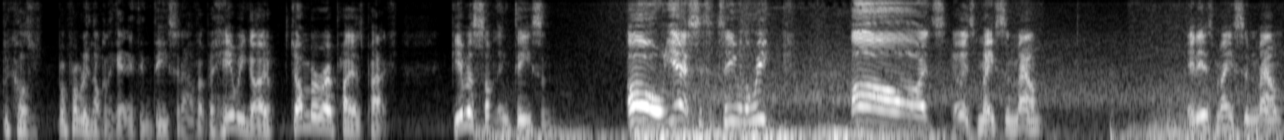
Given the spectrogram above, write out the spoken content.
because we're probably not going to get anything decent out of it. But here we go. Jumbo Rare Players Pack. Give us something decent. Oh, yes, it's a Team of the Week. Oh, it's, oh, it's Mason Mount. It is Mason Mount.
